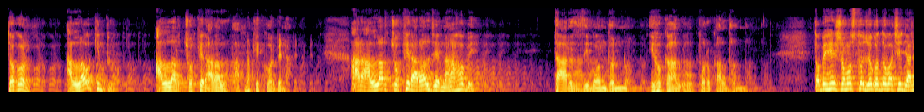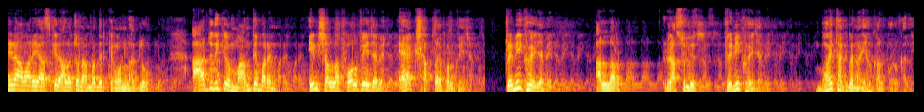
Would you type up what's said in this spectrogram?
তখন আল্লাহ কিন্তু আল্লাহর চোখের আড়াল আপনাকে করবে না। আর আল্লাহর চোখের আড়াল যে না হবে তার জীবন ধন্য, ইহকাল ও পরকাল ধন্য। তবে হে সমস্ত জগতবাসী জানি না আমার এই আজকের আলোচনা আপনাদের কেমন লাগল। আর যদি কেউ মানতে পারেন, ইনশাল্লাহ ফল পেয়ে যাবেন, এক সপ্তাহে ফল পেয়ে যাবেন। প্রেমিক হয়ে যাবেন, আল্লাহর রাসুলের প্রেমিক হয়ে যাবেন। ভয় থাকবে না ইহকাল পরকালে।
